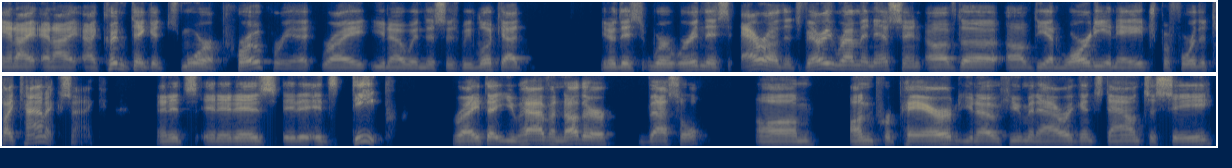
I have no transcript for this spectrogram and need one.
and I and I I couldn't think it's more appropriate, right? You know, in this as we look at, you know, this we're we're in this era that's very reminiscent of the of the Edwardian age before the Titanic sank, and it's it it is it it's deep, right? That you have another vessel, um, unprepared, you know, human arrogance down to sea,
